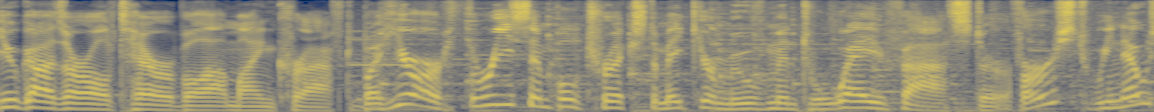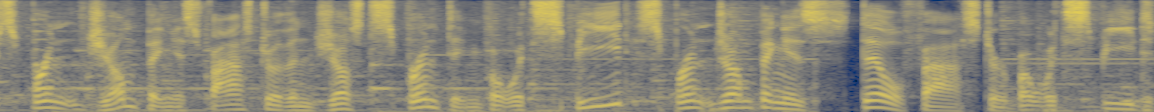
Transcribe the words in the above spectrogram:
You guys are all terrible at Minecraft, but here are three simple tricks to make your movement way faster. First, we know sprint jumping is faster than just sprinting, but with speed, sprint jumping is still faster, but with speed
